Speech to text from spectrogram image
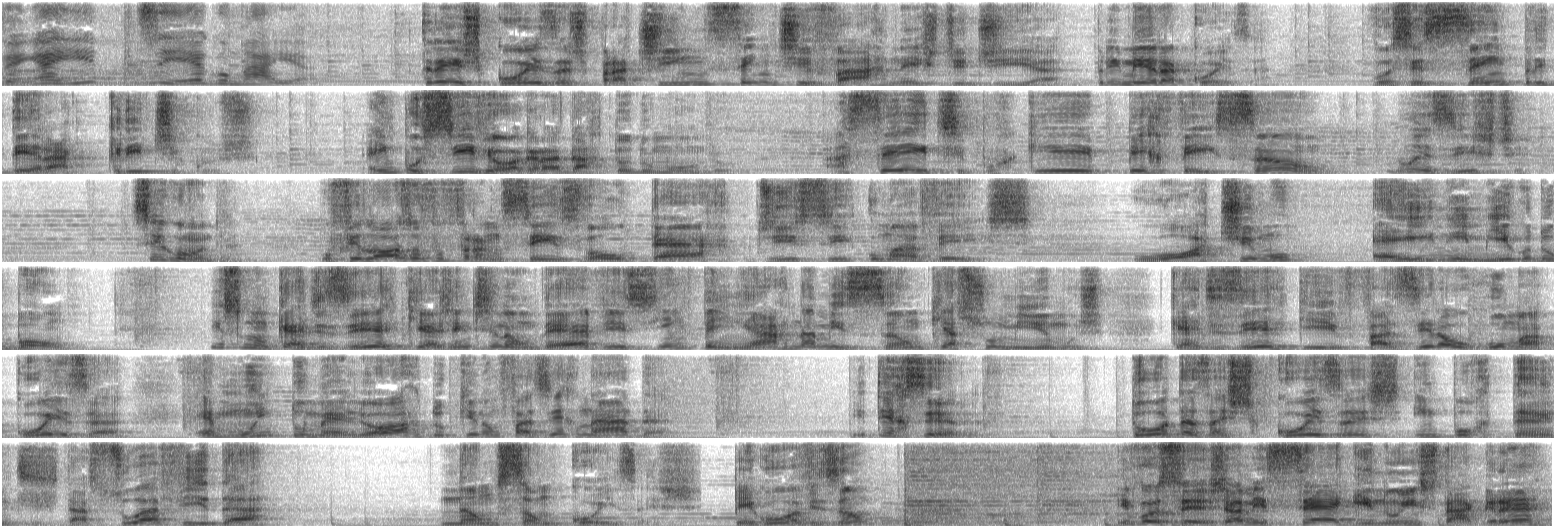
Vem aí, Diego Maia. Três coisas para te incentivar neste dia. Primeira coisa, você sempre terá críticos. É impossível agradar todo mundo. Aceite, porque perfeição não existe. Segunda, o filósofo francês Voltaire disse uma vez: o ótimo é inimigo do bom. Isso não quer dizer que a gente não deve se empenhar na missão que assumimos. Quer dizer que fazer alguma coisa é muito melhor do que não fazer nada. E terceira, todas as coisas importantes da sua vida não são coisas. Pegou a visão? E você já me segue no Instagram?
